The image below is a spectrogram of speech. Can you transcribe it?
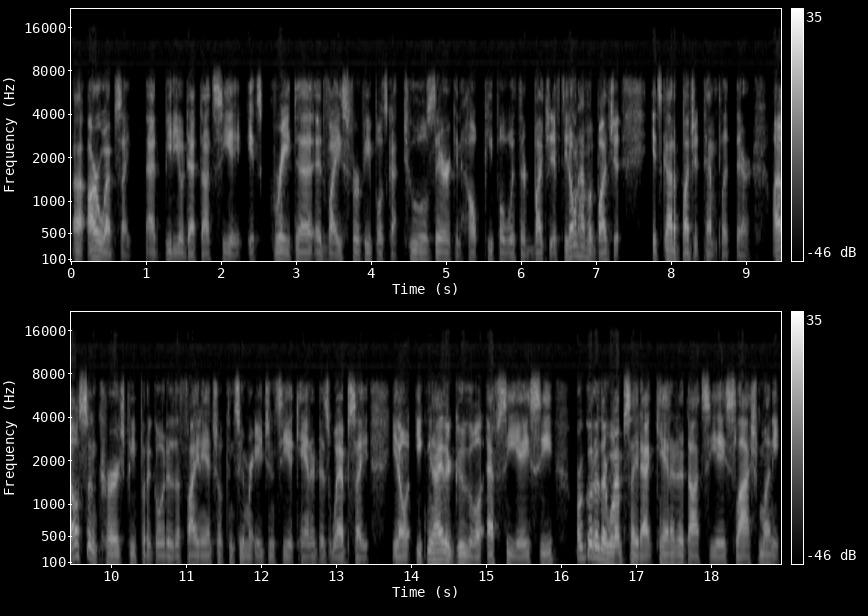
uh, our website at bdodebt.ca, it's great uh, advice for people. It's got tools there. It can help people with their budget. If they don't have a budget, it's got a budget template there. I also encourage people to go to the Financial Consumer Agency of Canada's website. You know, you can either Google FCAC or go to their website at canada.ca/money.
